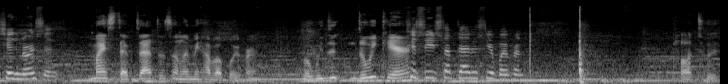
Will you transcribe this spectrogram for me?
she ignores it. My stepdad doesn't let me have a boyfriend. But we do, do we care? Cause your stepdad is your boyfriend. Plot twist.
